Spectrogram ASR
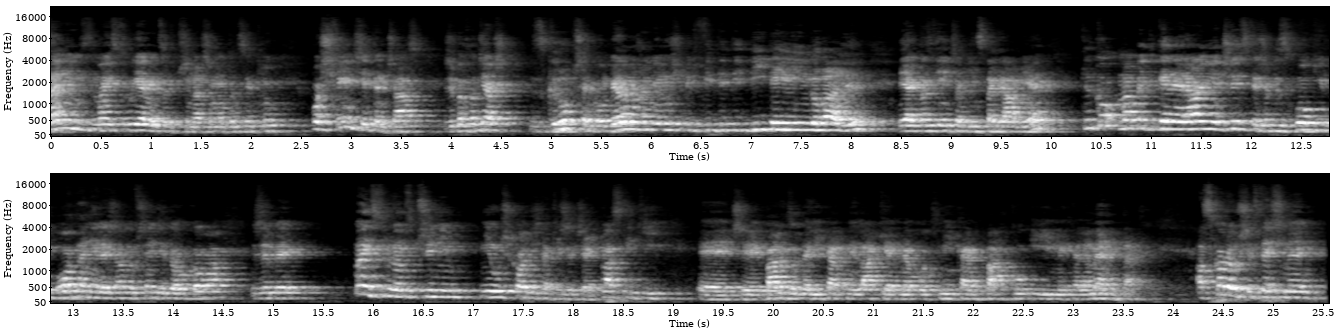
zanim zmajstrujemy coś przy naszym motocyklu, poświęćcie ten czas, żeby chociaż z grubszego, wiadomo, że nie musi być detailingowany, jak na zdjęcia w Instagramie, tylko ma być generalnie czysty, żeby zwłoki błota nie leżały wszędzie dookoła, żeby majstrując przy nim nie uszkodzić takie rzeczy jak plastiki, e, czy bardzo delikatny lakier na błotnikach, baku i innych elementach. A skoro już jesteśmy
